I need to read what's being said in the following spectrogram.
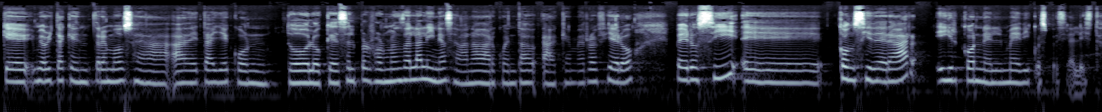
Que ahorita que entremos a, detalle con todo lo que es el performance de la línea, se van a dar cuenta a qué me refiero. Pero sí eh, considerar ir con el médico especialista.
